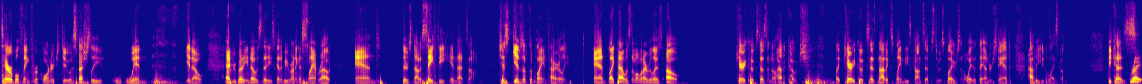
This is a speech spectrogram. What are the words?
terrible thing for a corner to do, especially when you know everybody knows that he's going to be running a slant route and there's not a safety in that zone. Just gives up the play entirely. And like that was the moment I realized, oh, Kerry Cooks doesn't know how to coach. Like Kerry Cooks has not explained these concepts to his players in a way that they understand how to utilize them. Because Right.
